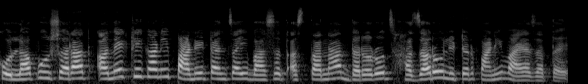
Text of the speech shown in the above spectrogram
कोल्हापूर शहरात अनेक ठिकाणी पाणी टंचाई भासत असताना दररोज हजारो लिटर पाणी वाया जात आहे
